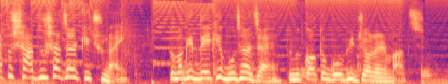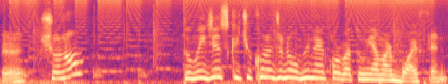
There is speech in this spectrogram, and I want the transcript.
এত সাধু সাজার কিছু নাই। তোমাকে দেখে বোঝা যায় তুমি কত গভীর জলের মাছ। হ্যাঁ? শোনো তুমি জাস্ট কিছুক্ষণের জন্য অভিনয় করবা তুমি আমার বয়ফ্রেন্ড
